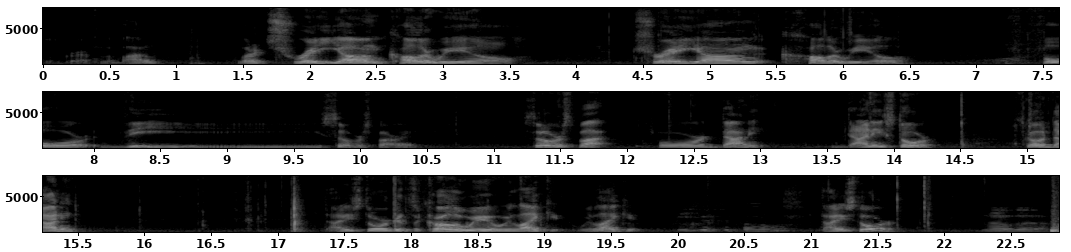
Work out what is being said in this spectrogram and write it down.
Let's grab from the bottom. What a Trae Young color wheel. Trae Young color wheel for the silver spot, right? Silver spot for Donnie. Donnie Store. Let's go, Donnie. Donnie Store gets a color wheel. We like it. We like it. Who gets the color? Donnie Store. No, the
